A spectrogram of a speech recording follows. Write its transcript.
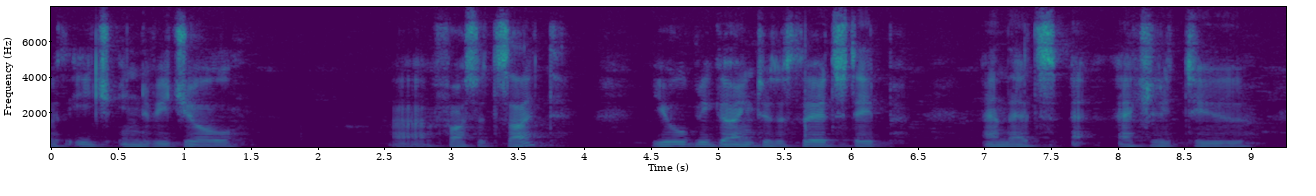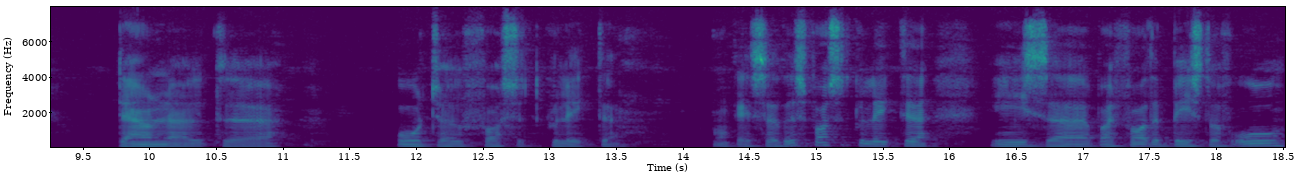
with each individual uh, faucet site. You will be going to the third step and that's actually to download the auto faucet collector. Okay so this faucet collector is uh, by far the best of all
